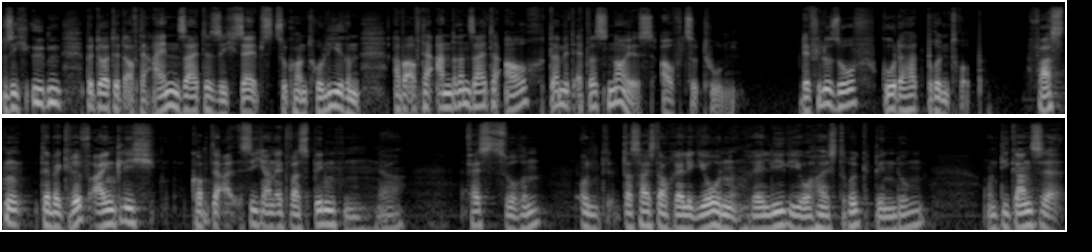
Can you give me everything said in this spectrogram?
Sich üben bedeutet auf der einen Seite, sich selbst zu kontrollieren, aber auf der anderen Seite auch, damit etwas Neues aufzutun. Der Philosoph Godehard Brüntrup. Fasten, der Begriff eigentlich kommt er sich an etwas binden, ja, festzurren. Und das heißt auch Religion. Religio heißt Rückbindung. Und die ganze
